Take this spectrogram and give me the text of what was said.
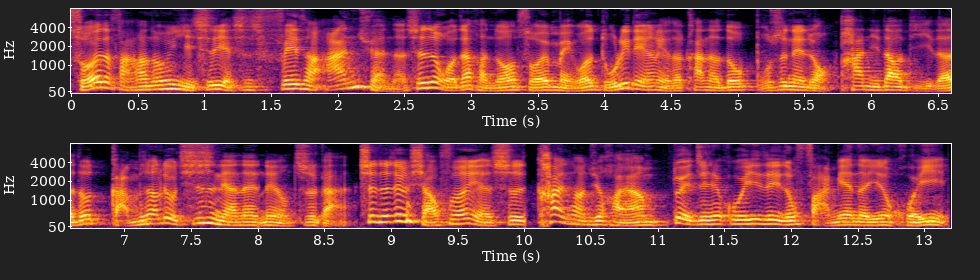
所谓的反抗东西，其实也是非常安全的，甚至我在很多所谓美国的独立电影里头看的都不是那种叛逆到底的，都赶不上六七十年代那种质感。甚至这个小妇人也是看上去好像对这些危机的一种反面的一种回应，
